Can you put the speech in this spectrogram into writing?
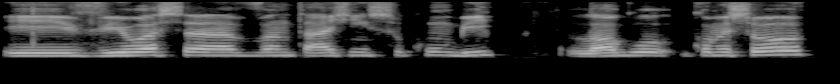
E viu essa vantagem sucumbir. Logo começou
